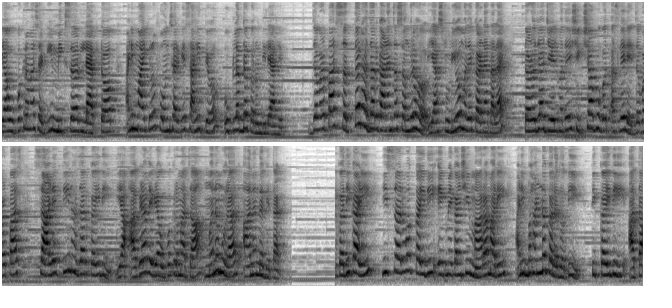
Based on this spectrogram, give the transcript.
या उपक्रमासाठी मिक्सर लॅपटॉप आणि मायक्रोफोनसारखे साहित्य उपलब्ध करून दिले आहेत. जवळपास सत्तर हजार गाण्यांचा संग्रह या स्टुडिओमध्ये करण्यात आलाय. तळोजा जेलमध्ये शिक्षा भोगत असलेले जवळपास साडेतीन हजार कैदी या आगळ्या वेगळ्या उपक्रमाचा मनमुराद आनंद घेतात. कधी काळी ही सर्व कैदी एकमेकांशी मारामारी आणि भांडणं करत होती. ती कैदी आता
